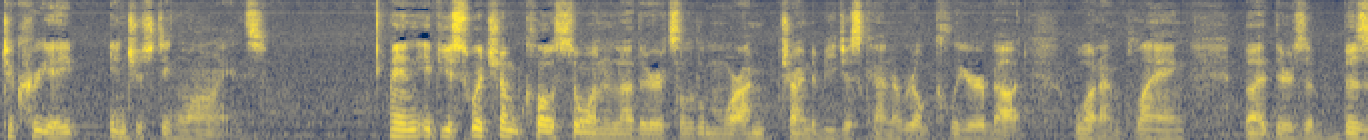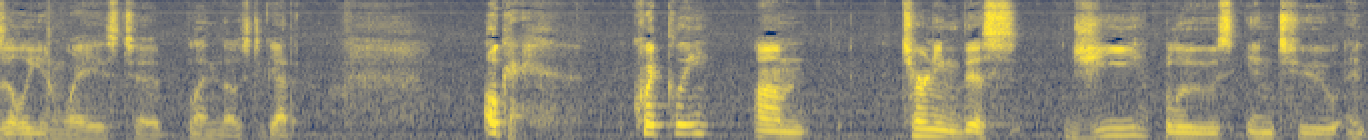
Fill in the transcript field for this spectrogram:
to create interesting lines. And if you switch them close to one another, it's a little more. I'm trying to be just kind of real clear about what I'm playing, but there's a bazillion ways to blend those together. Okay, quickly um, turning this G blues into an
